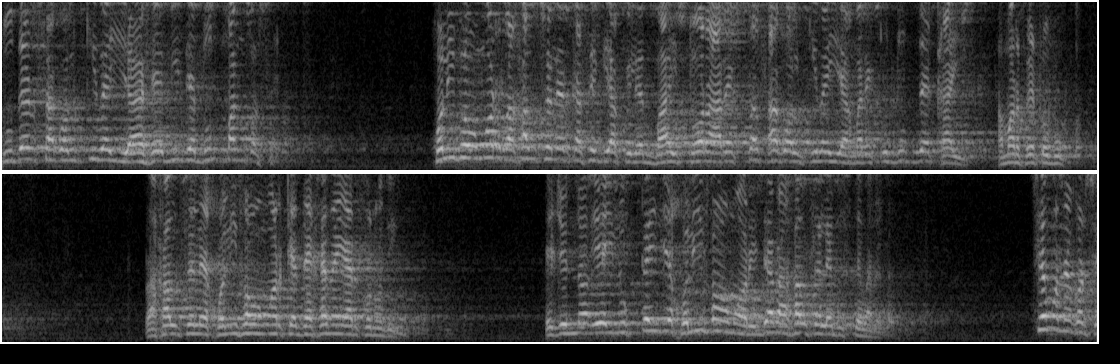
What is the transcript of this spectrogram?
দুধের ছাগল কিরাইয়া হে নিজে দুধ পান করছে। খলিফা উমর রাখাল ছেলের কাছে গিয়া কইলেন, ভাই, তোর আর একটা ছাগল কিরাইয়া আমার একটু দুধ দে, খাই, আমার পেটো বুক। রাখাল ছেলে খলিফা উমরকে দেখে নাই আর কোনোদিন। এই জন্য এই লোকটাই যে খলিফা উমর, এটা রাখাল ছেলে বুঝতে পারে না। সে মনে করছে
